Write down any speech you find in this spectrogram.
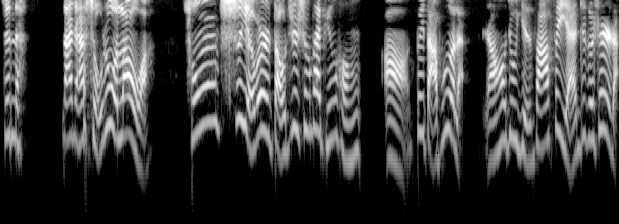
真的，那家守着我唠啊，从吃野味导致生态平衡啊被打破了，然后就引发肺炎这个事儿了，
